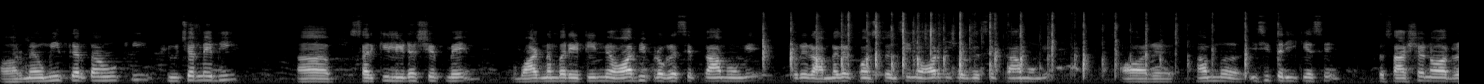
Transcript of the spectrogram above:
और मैं उम्मीद करता हूँ कि फ्यूचर में भी सर की लीडरशिप में वार्ड नंबर 18 में और भी प्रोग्रेसिव काम होंगे पूरे रामनगर कॉन्स्टिट्यूंसी में और भी प्रोग्रेसिव काम होंगे और हम इसी तरीके से प्रशासन और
